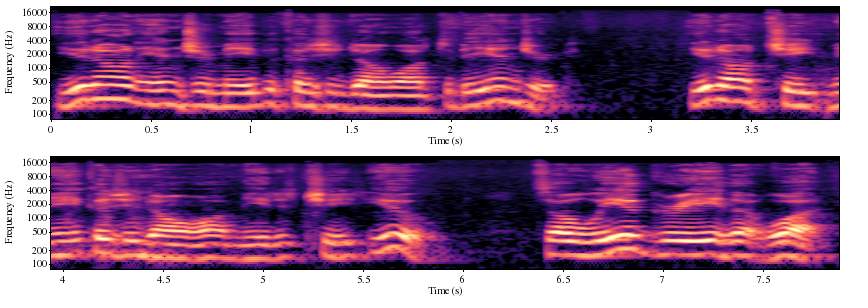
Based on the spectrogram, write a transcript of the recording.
You don't injure me because you don't want to be injured. You don't cheat me because you don't want me to cheat you. So we agree that what?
